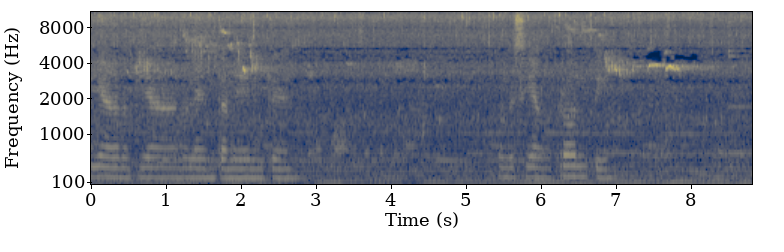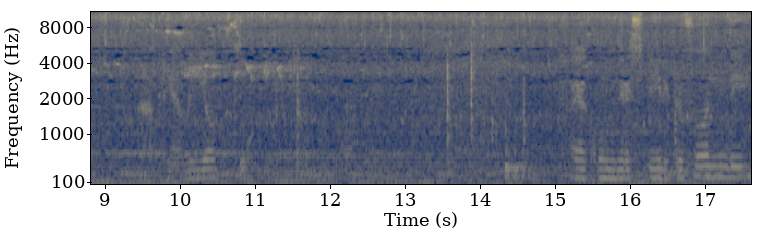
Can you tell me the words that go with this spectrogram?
Piano piano, lentamente, quando siamo pronti, apriamo gli occhi, fai alcuni respiri profondi,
